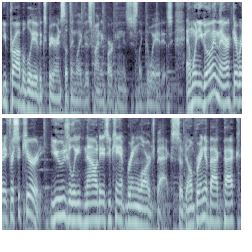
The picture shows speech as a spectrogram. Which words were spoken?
you probably have experienced something like this. Finding parking is just like the way it is. And when you go in there, get ready for security. Usually, nowadays, you can't bring large bags. So don't bring a backpack.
